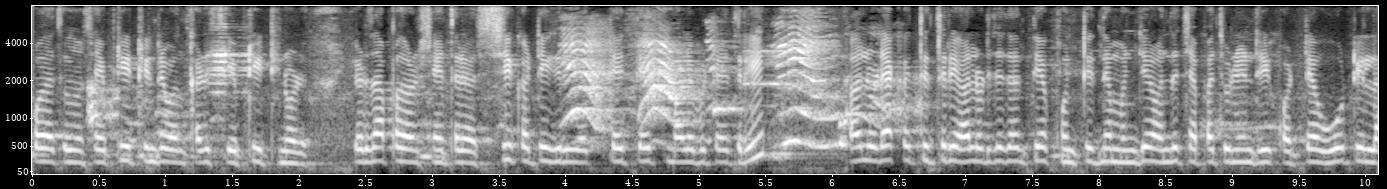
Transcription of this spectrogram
ಹೋದ್ ಒಂದು ಸೇಫ್ಟಿ ಇಟ್ಟಿನಿ ಒಂದು ಕಡೆ ಸೇಫ್ಟಿ ನೋಡಿ. ಹಿಡ್ದಪ್ಪ ನೋಡಿ ಸ್ನೇಹಿತರೆ, ಹಸಿ ಕಟ್ಟಿಗೆ ರೀ ಎಟ್ ಎಟ್ ಎಟ್ ಮಳೆ ಬಿಟ್ಟೈತೆ ರೀ ಅಲ್ಲಿ ಹೊಡ್ಯಾಕತ್ತಿತ್ತು ರೀ ಅಲ್ಲಿ ಹೊಡಿತೈತೆ ಅಂತ ಕುಂತಿದ್ದೆ. ಮುಂಜಾನೆ ಒಂದೇ ಚಪಾತಿ ಉಣ್ಣೀನಿ ರೀ ಕೊಟ್ಟೆ ಊಟ ಇಲ್ಲ.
